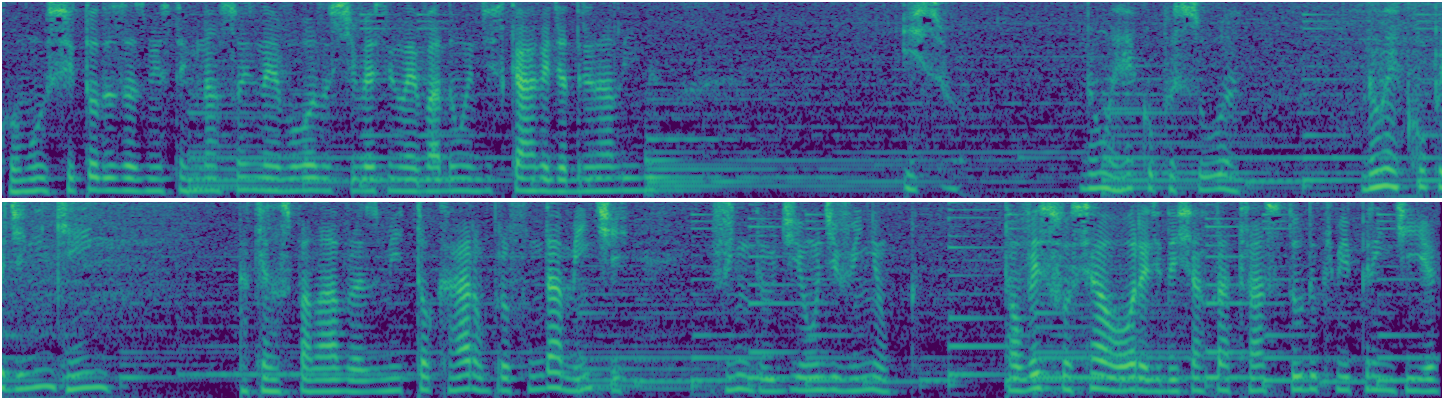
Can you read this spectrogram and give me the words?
Como se todas as minhas terminações nervosas tivessem levado uma descarga de adrenalina. Isso não é culpa sua. Não é culpa de ninguém. Aquelas palavras me tocaram profundamente, vindo de onde vinham. Talvez fosse a hora de deixar para trás tudo que me prendia.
